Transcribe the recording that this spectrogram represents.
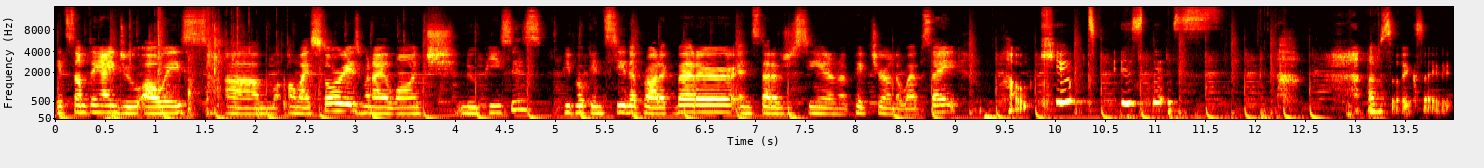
It's something I do always um, on my stories when I launch new pieces. People can see the product better instead of just seeing it on a picture on the website. How cute is this? I'm so excited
